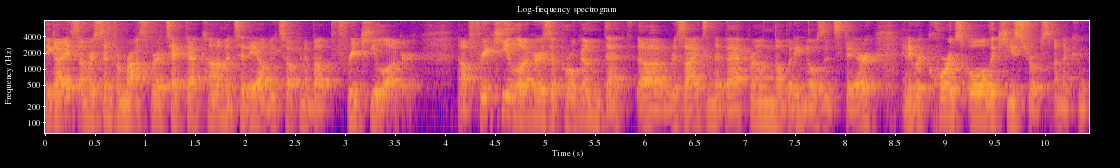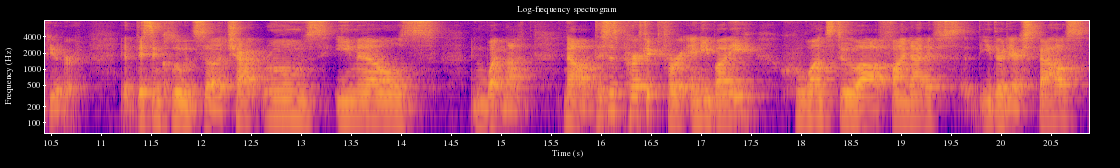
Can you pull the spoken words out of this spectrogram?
Hey guys, I'm Rasim from RossbergTech.com and today I'll be talking about Free Keylogger. Now Free Keylogger is a program that uh, resides in the background, nobody knows it's there, and it records all the keystrokes on the computer. It, this includes uh, chat rooms, emails, and whatnot. Now this is perfect for anybody who wants to uh, find out if either their spouse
